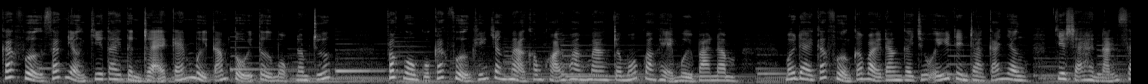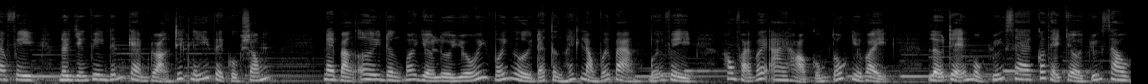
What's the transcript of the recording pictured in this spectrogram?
Các Phượng xác nhận chia tay tình trẻ kém 18 tuổi từ một năm trước. Phát ngôn của các Phượng khiến dân mạng không khỏi hoang mang cho mối quan hệ 13 năm. Mới đây, các Phượng có bài đăng gây chú ý trên trang cá nhân, chia sẻ hình ảnh selfie, nữ diễn viên đính kèm đoạn triết lý về cuộc sống. Này bạn ơi, đừng bao giờ lừa dối với người đã từng hết lòng với bạn, bởi vì không phải với ai họ cũng tốt như vậy. Lỡ trễ một chuyến xe có thể chờ chuyến sau,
